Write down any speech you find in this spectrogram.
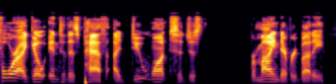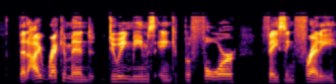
Before I go into this path, I do want to just remind everybody that I recommend doing Memes Inc. before facing Freddy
